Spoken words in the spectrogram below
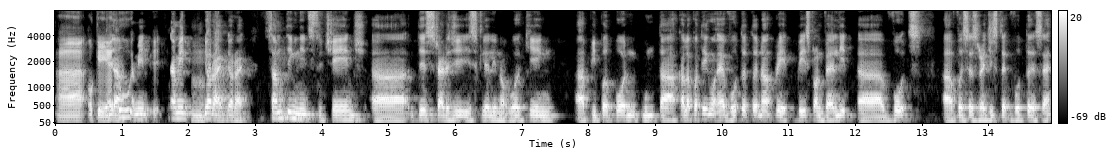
uh, okay yang Yeah, tu I mean, I mean, Hmm. you're right. You're right. Something needs to change. Uh, this strategy is clearly not working. Uh, people pun muntah. Kalau kau tengok eh, voter turnout rate based on valid uh, votes uh, versus registered voters, eh,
